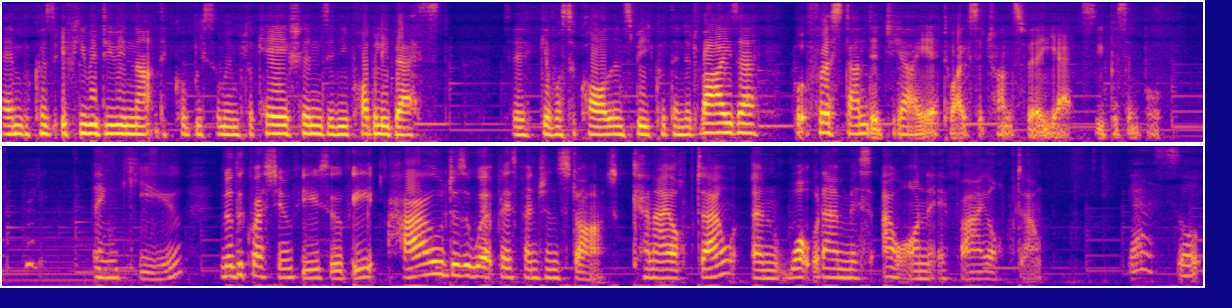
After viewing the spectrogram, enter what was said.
um, because if you were doing that, there could be some implications and you're probably best to give us a call and speak with an advisor. But for a standard GIA to ISA transfer, yeah, it's super simple. Thank you. Another question for you, Sophie. How does a workplace pension start? Can I opt out? And what would I miss out on if I opt out? Yes, so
